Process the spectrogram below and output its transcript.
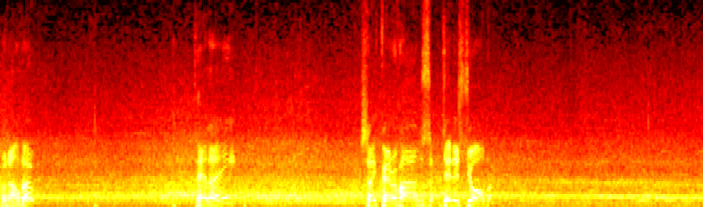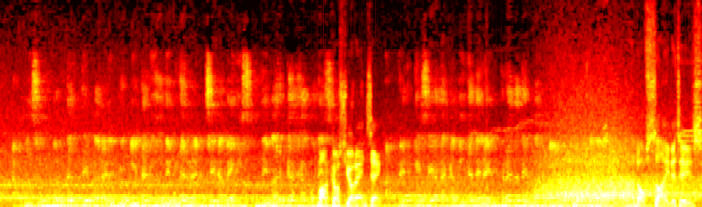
Ronaldo. Pele. Safe pair of hands, did his job. Aviso importante para el propietario de una ranchera base de marca japonesa. Marcos Llorente. Acérquese a la cabina de la entrada del parque. Por favor. And offside it is.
